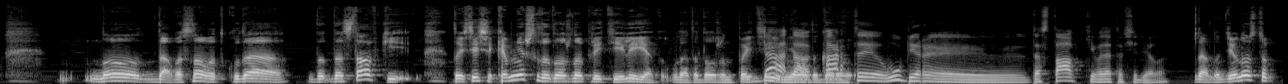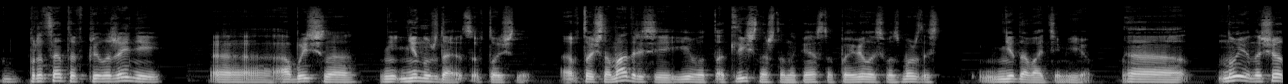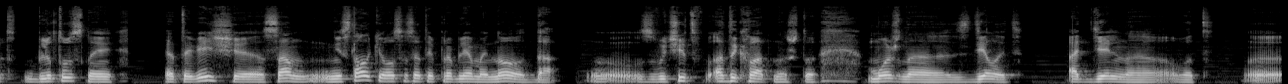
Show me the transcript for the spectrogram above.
Но да, в основном вот куда до- доставки, то есть если ко мне что-то должно прийти, или я куда-то должен пойти, да, и мне да, надо дорогу. карты, уберы, доставки, вот это все дело. Да, но 90% приложений э, обычно не, не нуждаются в, точной, в точном адресе, и вот отлично, что наконец-то появилась возможность не давать им ее. Э, ну и насчет блютусной этой вещи, сам не сталкивался с этой проблемой, но да, э, звучит адекватно, что можно сделать отдельно вот э,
